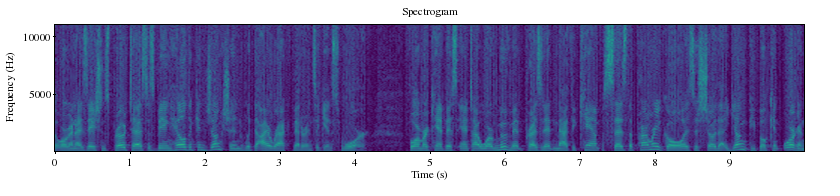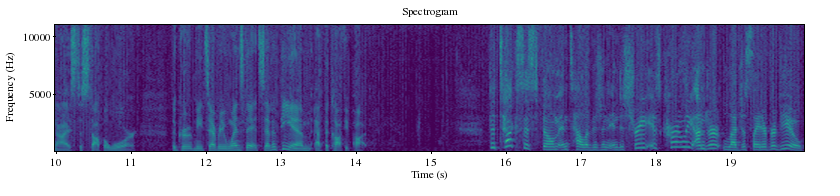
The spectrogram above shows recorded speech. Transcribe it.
The organization's protest is being held in conjunction with the Iraq Veterans Against War. Former campus anti-war movement president Matthew Camp says the primary goal is to show that young people can organize to stop a war. The group meets every Wednesday at 7 p.m. at the Coffee Pot. The Texas film and television industry is currently under legislative review.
